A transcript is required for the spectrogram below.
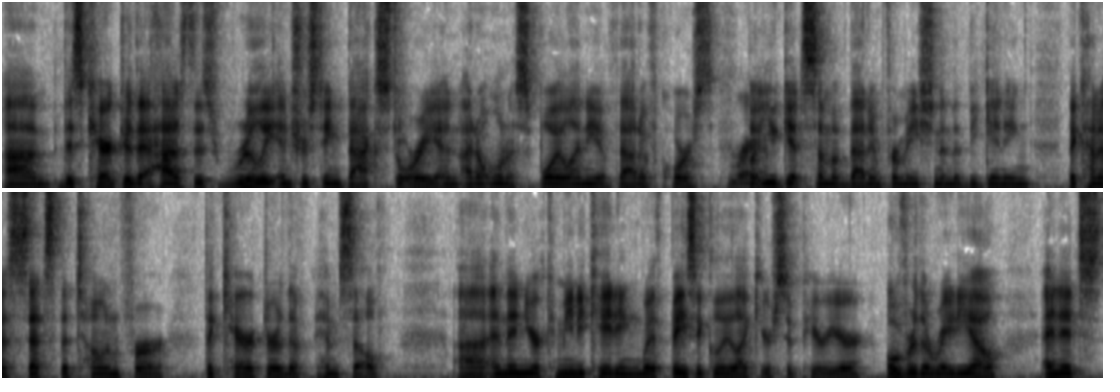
um, this character that has this really interesting backstory and i don't want to spoil any of that of course Right. but you get some of that information in the beginning that kind of sets the tone for the character that, himself uh, and then you're communicating with basically like your superior over the radio and it's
